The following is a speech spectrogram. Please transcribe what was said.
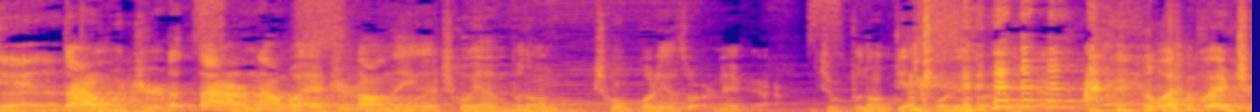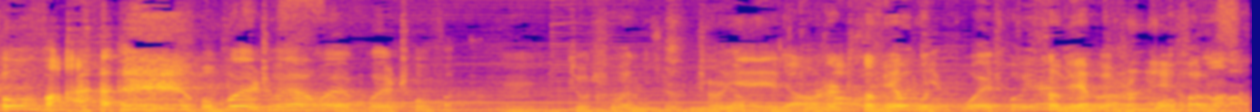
对对，但是我知道，但是那我也知道，那个抽烟不能抽玻璃嘴儿那边儿，就不能点玻璃嘴儿那边儿。我也不会抽反，我不会抽烟，我也不会抽反。嗯，就说你也要不是特别你不会抽烟，特别有点不是那过分了。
